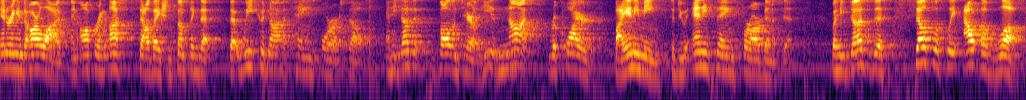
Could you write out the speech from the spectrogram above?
entering into our lives and offering us salvation, something that, that we could not attain for ourselves. And He does it voluntarily. He is not required by any means to do anything for our benefit. But He does this selflessly out of love,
